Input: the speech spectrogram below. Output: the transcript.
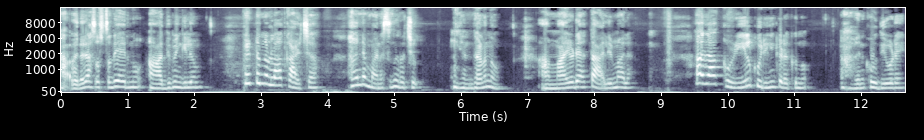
അവനൊരു അസ്വസ്ഥതയായിരുന്നു. ആദ്യമെങ്കിലും പെട്ടെന്നുള്ള ആ കാഴ്ച അവന്റെ മനസ്സ് നിറച്ചു. എന്താണെന്നോ? അമ്മായിയുടെ ആ താലിമാല. അത് ആ കുഴിയിൽ കുരുങ്ങിക്കിടക്കുന്നു അവൻ കൊതിയോടെ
